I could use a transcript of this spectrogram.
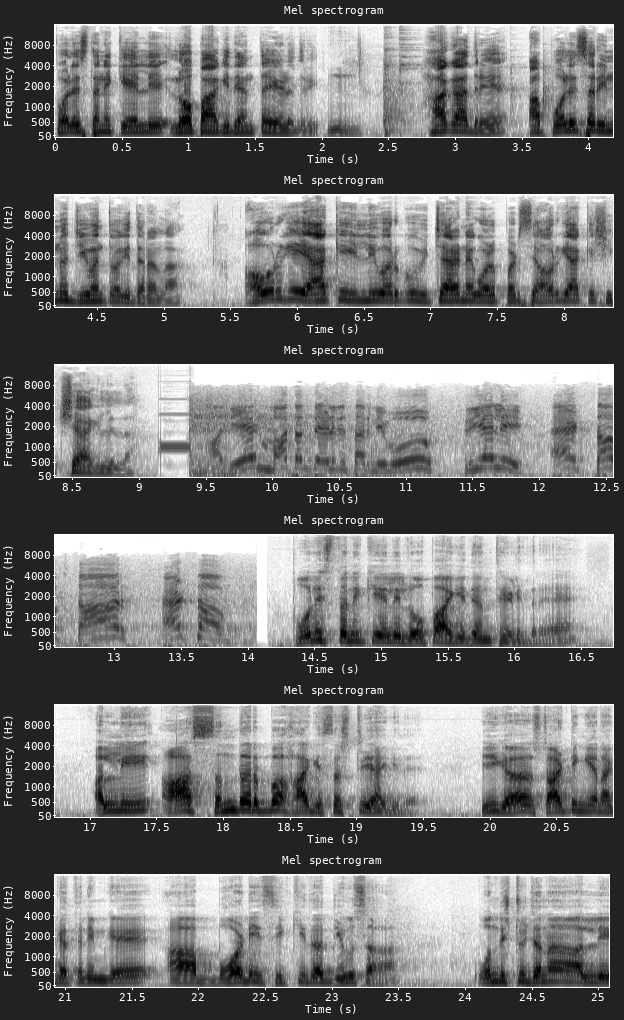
ಪೊಲೀಸ್ ತನಿಖೆಯಲ್ಲಿ ಲೋಪ ಆಗಿದೆ ಅಂತ ಹೇಳಿದ್ರಿ. ಹಾಗಾದ್ರೆ ಆ ಪೊಲೀಸರು ಇನ್ನೂ ಜೀವಂತವಾಗಿದ್ದಾರಲ್ಲ ಅವ್ರಿಗೆ ಯಾಕೆ ಇಲ್ಲಿವರೆಗೂ ವಿಚಾರಣೆಗೆ ಒಳಪಡಿಸಿ ಅವ್ರಿಗೆ ಯಾಕೆ ಶಿಕ್ಷೆ ಆಗಲಿಲ್ಲ? ಅದೇನ್ ಮಾತಂತ ಹೇಳಿದ್ರಿ ಸರ್ ನೀವು? Really hats off sir police ತನಿಖೆಯಲ್ಲಿ ಲೋಪ ಆಗಿದೆ ಅಂತ ಹೇಳಿದರೆ ಅಲ್ಲಿ ಆ ಸಂದರ್ಭ ಹಾಗೆ ಸೃಷ್ಟಿಯಾಗಿದೆ. ಈಗ ಸ್ಟಾರ್ಟಿಂಗ್ ಏನಾಗುತ್ತೆ ನಿಮಗೆ? ಆ ಬಾಡಿ ಸಿಕ್ಕಿದ ದಿವಸ ಒಂದಿಷ್ಟು ಜನ ಅಲ್ಲಿ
